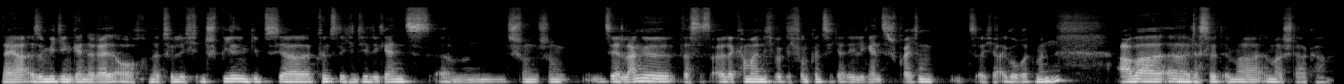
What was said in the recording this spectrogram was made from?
naja, also Medien generell auch. Natürlich in Spielen gibt's ja künstliche Intelligenz ähm, schon schon sehr lange. Das ist, also da kann man nicht wirklich von künstlicher Intelligenz sprechen, solche Algorithmen. Mhm. Aber äh, das wird immer immer stärker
